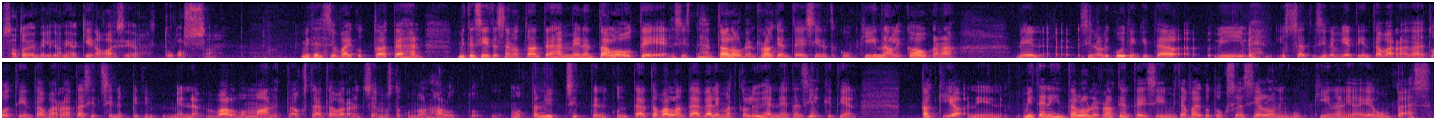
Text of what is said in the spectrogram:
satoja miljoonia kiinalaisia tulossa. Miten se vaikuttaa tähän, mitä siitä sanotaan tähän meidän talouteen, siis tähän talouden rakenteisiin, että kun Kiina oli kaukana, niin äh, siinä oli kuitenkin tämä viive, jos sinne vietiin tavaraa tai tuotiin tavaraa, tai sitten sinne piti mennä valvomaan, että onko tämä tavara nyt semmoista kuin me on haluttu. Mutta nyt sitten, kun tämä tavallaan tämä välimatka lyhenee tämän silkkitien takia, niin miten niihin talouden rakenteisiin, mitä vaikutuksia siellä on niin kuin Kiinan ja EUn päässä?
